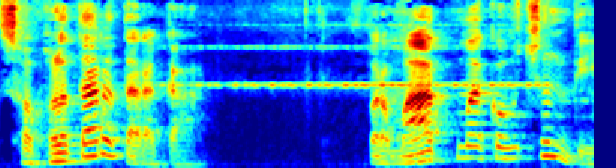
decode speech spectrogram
ସଫଳତାର ତାରକା। ପରମାତ୍ମା କହୁଛନ୍ତି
